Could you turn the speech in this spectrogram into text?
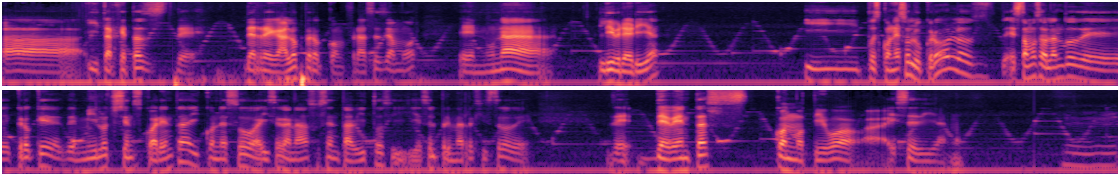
ah, y tarjetas de, regalo, pero con frases de amor en una librería. Y pues con eso lucró, los, estamos hablando de creo que de 1840 y con eso ahí se ganaba sus centavitos y es el primer registro de, de, ventas con motivo a, a ese día, ¿no? Mm,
